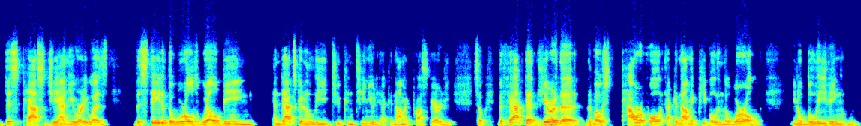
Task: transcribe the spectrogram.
this past January was the state of the world's well-being, and that's going to lead to continued economic prosperity. So the fact that here are the the most powerful economic people in the world, you know, believing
